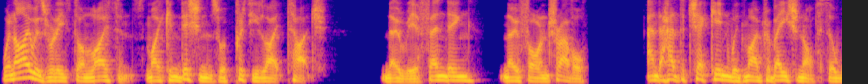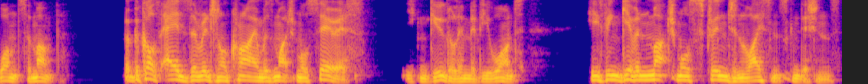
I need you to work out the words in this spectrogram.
When I was released on license, my conditions were pretty light touch. No reoffending, no foreign travel, and I had to check in with my probation officer once a month. But because Ed's original crime was much more serious, you can Google him if you want, He's been given much more stringent license conditions,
